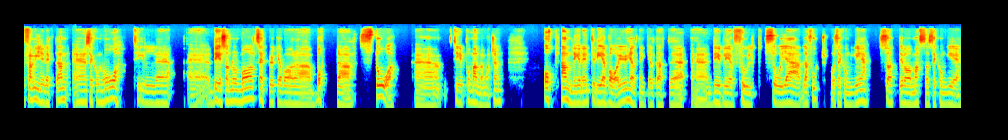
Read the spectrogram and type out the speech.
familjeläktaren, sektion H, till det som normalt sett brukar vara borta stå till, på Malmö-matchen. Och anledningen till det var ju helt enkelt att eh, eh, det blev fullt så jävla fort på sektion G. Så att det var massa sektion G,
